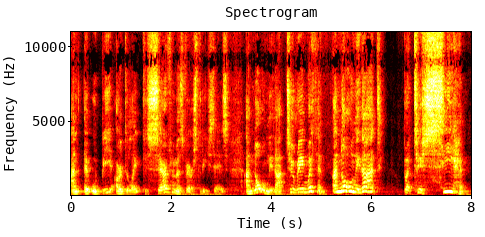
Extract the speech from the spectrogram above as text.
And it will be our delight to serve him, as verse 3 says. And not only that, to reign with him. And not only that, but to see him.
